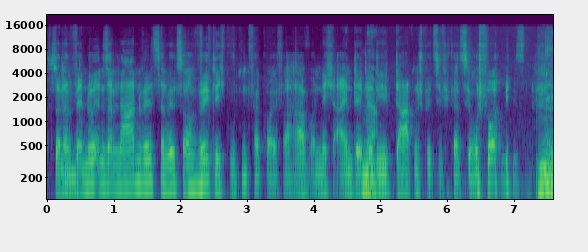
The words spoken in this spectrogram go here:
Sondern wenn du in so einen Laden willst, dann willst du auch wirklich guten Verkäufer haben und nicht einen, der ja. dir die Datenspezifikation vorliest. Nee.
